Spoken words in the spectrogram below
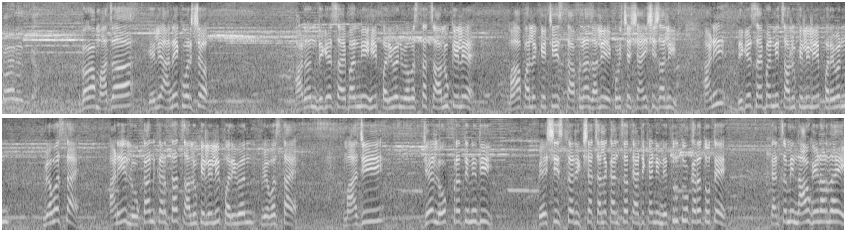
का बघा माझा गेली अनेक वर्ष आनंद दिघे साहेबांनी ही परिवहन व्यवस्था चालू केली आहे. महापालिकेची स्थापना झाली एकोणीसशे शहाऐंशी साली आणि दिघे साहेबांनी चालू केलेली ही परिवहन व्यवस्था आहे आणि लोकांकरता चालू केलेली परिवहन व्यवस्था आहे. माझी जे लोकप्रतिनिधी बेशिस्त रिक्षाचालकांचं त्या ठिकाणी नेतृत्व करत होते. त्यांचं मी नाव घेणार नाही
